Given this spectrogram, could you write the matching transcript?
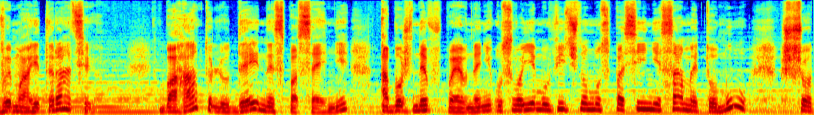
ви маєте рацію. Багато людей не спасенні або ж не впевнені у своєму вічному спасінні саме тому, що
